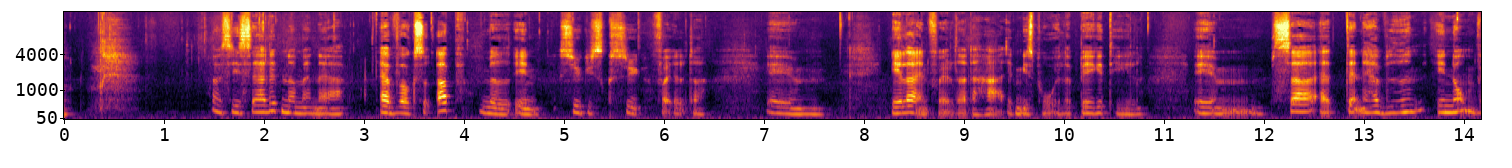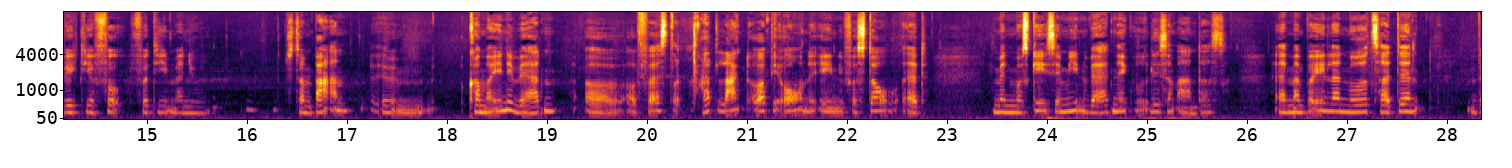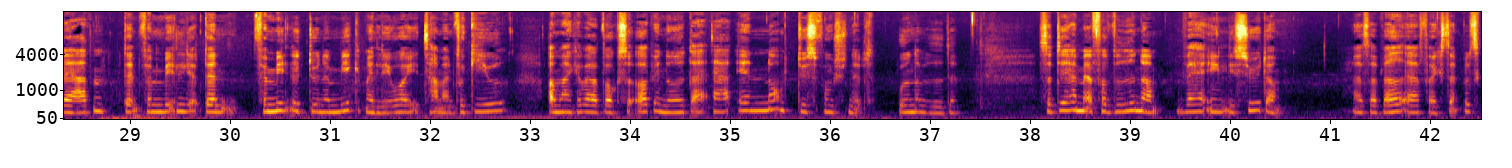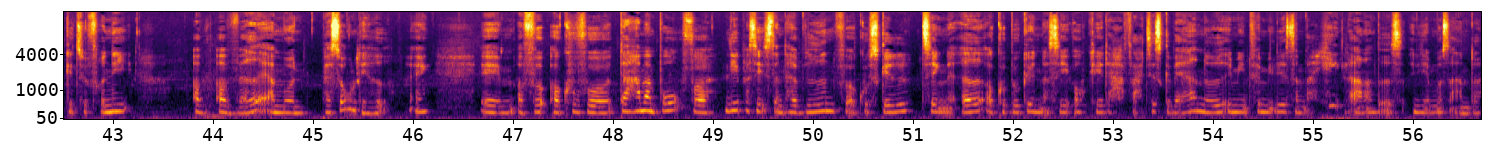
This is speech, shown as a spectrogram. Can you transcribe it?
Og sige særligt, når man er, er vokset op med en psykisk syg forælder, øhm, eller en forælder, der har et misbrug, eller begge dele, øhm, så er den her viden enormt vigtig at få, fordi man jo som barn øhm, kommer ind i verden og, og først ret langt op i årene egentlig forstår, at men måske ser min verden ikke ud ligesom andres. At man på en eller anden måde tager den verden, den familie, den familiedynamik, man lever i, tager man for givet, og man kan være vokset op i noget, der er enormt dysfunktionelt, uden at vide det. Så det her med at få viden om, hvad er egentlig sygdom? Altså hvad er for eksempel skizofreni? og, og hvad er mund personlighed? Ikke? Øhm, og, for, og kunne få, der har man brug for lige præcis den her viden for at kunne skille tingene ad og kunne begynde at sige, okay, der har faktisk været noget i min familie, som var helt anderledes end hjemme hos andre.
